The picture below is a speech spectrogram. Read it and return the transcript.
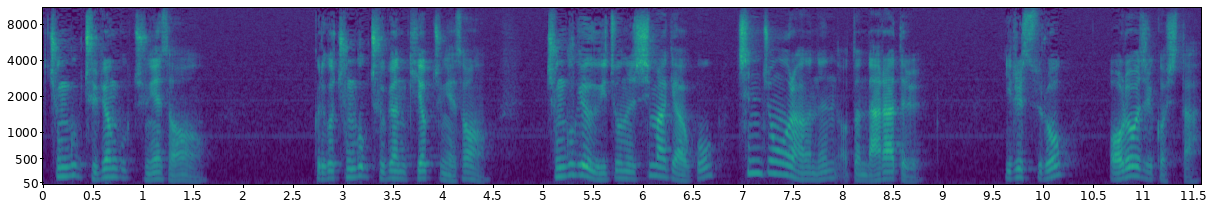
중국 주변국 중에서 그리고 중국 주변 기업 중에서 중국의 의존을 심하게 하고 친중을 하는 어떤 나라들 이럴수록 어려워질 것이다.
